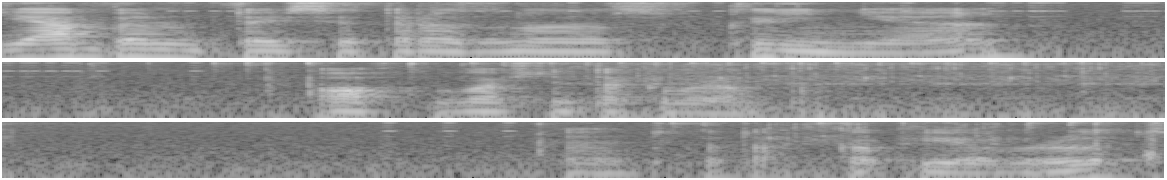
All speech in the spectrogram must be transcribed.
Ja bym tutaj sobie teraz znalazł w klinie. O, właśnie taką rampę. E, tylko tak, kopiuj obrót.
